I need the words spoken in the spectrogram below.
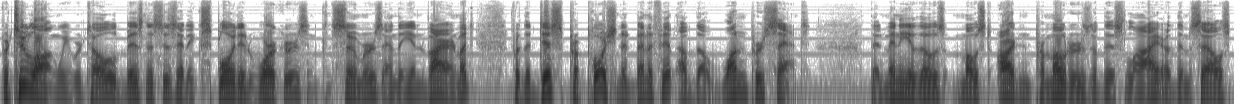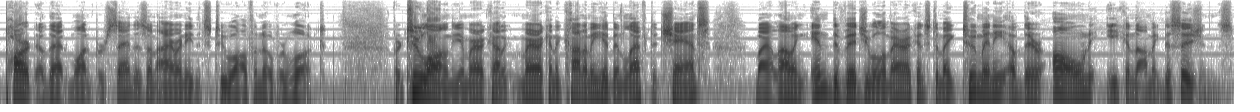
For too long, we were told, businesses had exploited workers and consumers and the environment for the disproportionate benefit of the 1% that many of those most ardent promoters of this lie are themselves part of that 1% is an irony that's too often overlooked. For too long, the American, American economy had been left to chance by allowing individual Americans to make too many of their own economic decisions.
